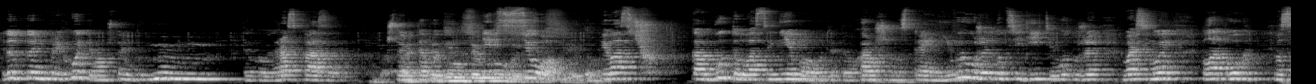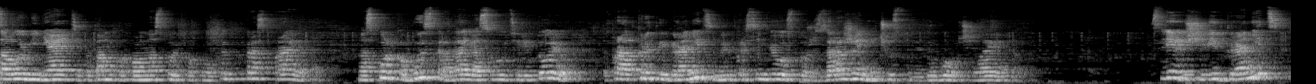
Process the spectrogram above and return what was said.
И тут кто-нибудь приходит и вам что-нибудь м-м-м такое рассказывает, что-нибудь такое, и все, и вас чух, как будто у вас и не было вот этого хорошего настроения. И вы уже вот сидите, вот уже восьмой платок носовой меняете, потому как вам настолько плохо. Это как раз про это. Насколько быстро да, я свою территорию, про открытые границы, ну и про симбиоз тоже, заражение чувствами другого человека. Следующий вид границ –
